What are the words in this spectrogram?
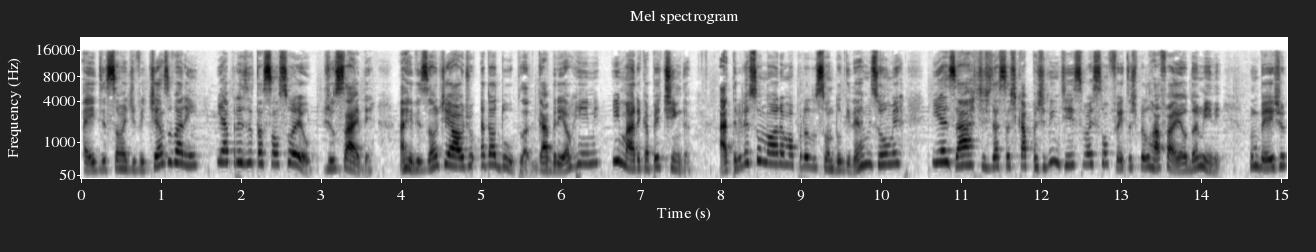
a edição é de Vicenzo Varim e a apresentação sou eu, Gil Saider. A revisão de áudio é da dupla Gabriel Rime e Mari Capetinga. A trilha sonora é uma produção do Guilherme Zumer e as artes dessas capas lindíssimas são feitas pelo Rafael Damini. Um beijo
